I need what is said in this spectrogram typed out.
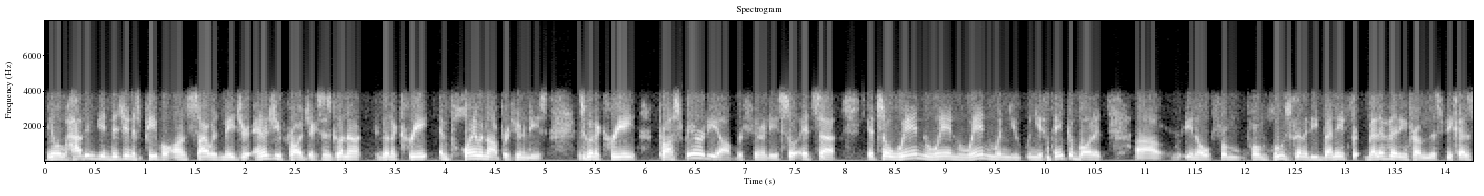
you know having the Indigenous people on side with major energy projects is going to going to create employment opportunities, is going to create prosperity opportunities. So it's a it's a win win win when you when you think about it. Uh, you know from from who's going to be benef- benefiting from this because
